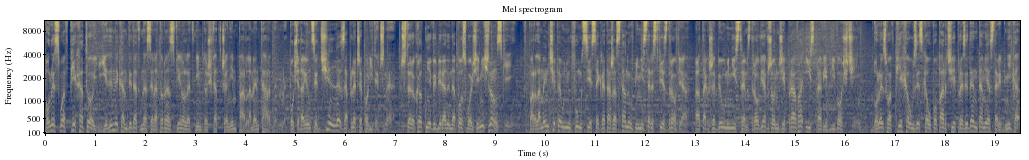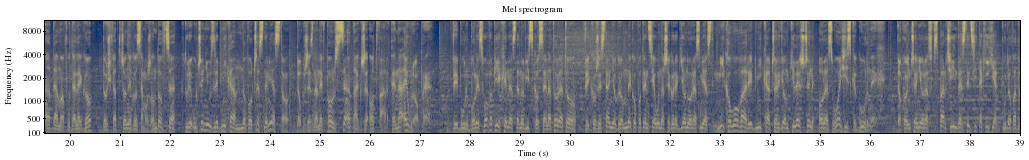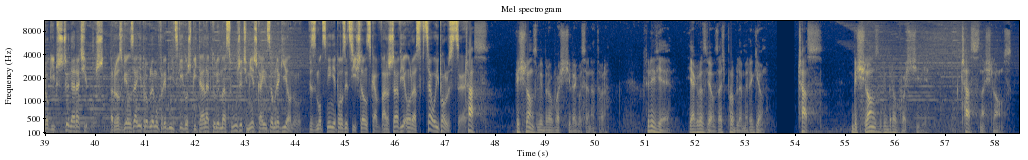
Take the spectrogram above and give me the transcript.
Bolesław Piecha to jedyny kandydat na senatora z wieloletnim doświadczeniem parlamentarnym, posiadający silne zaplecze polityczne. Czterokrotnie wybierany na posła Ziemi Śląskiej. W parlamencie pełnił funkcję sekretarza stanu w Ministerstwie Zdrowia, a także był ministrem zdrowia w rządzie Prawa i Sprawiedliwości. Bolesław Piecha uzyskał poparcie prezydenta miasta Rybnika Adama Fudelego, doświadczonego samorządowca, który uczynił z Rybnika nowoczesne miasto, dobrze znane w Polsce, a także otwarte na Europę. Wybór Bolesława Piechy na stanowisko senatora to wykorzystanie ogromnego potencjału naszego regionu oraz miast Mikołowa, Rybnika, Czerwionki Leszczyn oraz Łazisk Górnych. Dokończenie oraz wsparcie inwestycji takich jak budowa drogi Pszczyna-Racibórz. Rozwiązanie problemów Rybnickiego Szpitala, który ma służyć mieszkańcom regionu. Wzmocnienie pozycji Śląska w Warszawie oraz w całej Polsce. Czas, by Śląsk wybrał właściwego senatora, który wie, jak rozwiązać problemy regionu. Czas, by Śląsk wybrał właściwie. Czas na Śląsk.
